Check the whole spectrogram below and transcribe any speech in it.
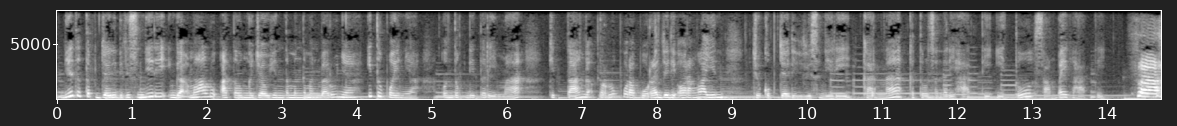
dia tetap jadi diri sendiri, nggak malu atau ngejauhin teman-teman barunya. Itu poinnya. Untuk diterima, kita nggak perlu pura-pura jadi orang lain, cukup jadi diri sendiri. Karena ketulusan dari hati itu sampai ke hati. Sah,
